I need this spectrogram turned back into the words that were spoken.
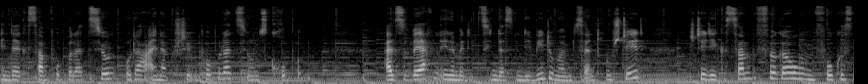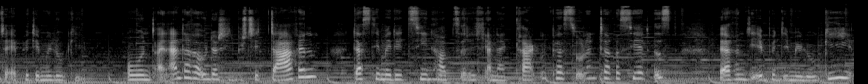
in der Gesamtpopulation oder einer bestimmten Populationsgruppe. Also während in der Medizin das Individuum im Zentrum steht, steht die Gesamtbevölkerung im Fokus der Epidemiologie. Und ein anderer Unterschied besteht darin, dass die Medizin hauptsächlich an erkrankten Personen interessiert ist, während die Epidemiologie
